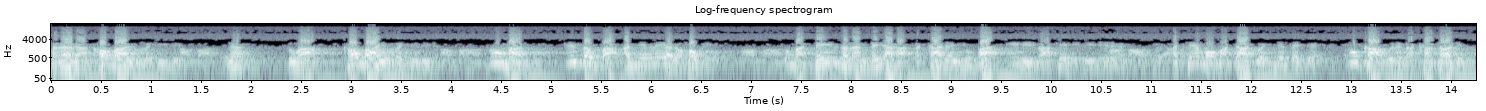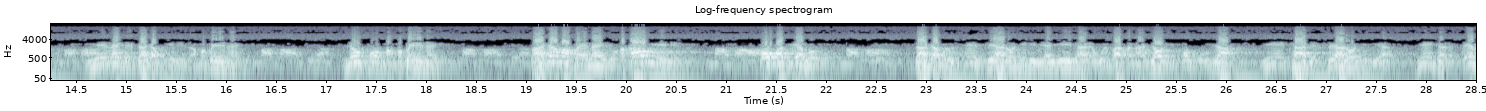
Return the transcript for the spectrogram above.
သရဂံခေါင်းပါယူမရှိသေးဘူးနော်သူဟာခေါင်းပါယူမရှိသေးတယ်သူ့မှာပြစ္ဆုတ်ပံအမြင်လေးကတော့ဟုတ်တယ် ဥမာဒိဋ္ဌရံတရားဟာတခါတည်းယူပကိလေသာဖြစ်နေလေတဲ့ကအချင်းပေါ်မှာတာကွယ်နှစ်သက်တဲ့ဒုက္ခဝေဒနာခံစားနေမြင်လိုက်တယ်ဒါကြောင့်ကိလေသာမပယ်နိုင်မှန်ပါဗျာရုပ်ပေါ်မှာမပယ်နိုင်မှန်ပါဗျာဘာကြောင့်မပယ်နိုင်သူအကောင်းမြင်နေမှန်ပါပုံမပြတ်ဘူးမှန်ပါဒါကြောင့်မလို့ရှေ့ဆရာတော်ကြီးတွေများရေးထားတဲ့ဝိပဿနာယောဂီပုဂ္ဂိုလ်များရေးထားတဲ့ဆရာတော်ကြီးတွေကရေးထားတဲ့တက်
